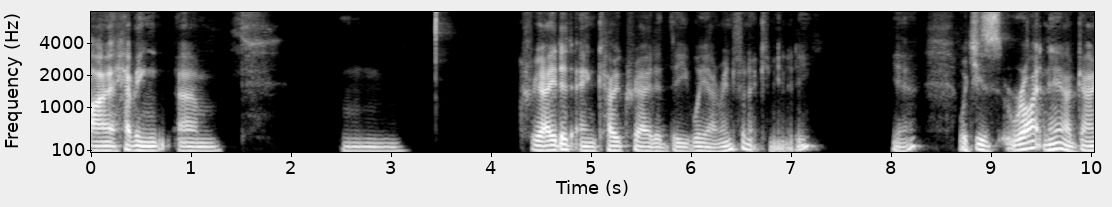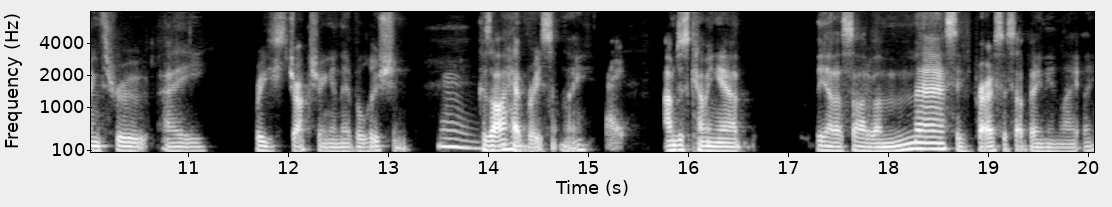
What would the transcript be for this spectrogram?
I, I having um, mm, created and co created the We Are Infinite community, yeah, which is right now going through a restructuring and evolution because mm. I have recently. Right. I'm just coming out the other side of a massive process I've been in lately,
